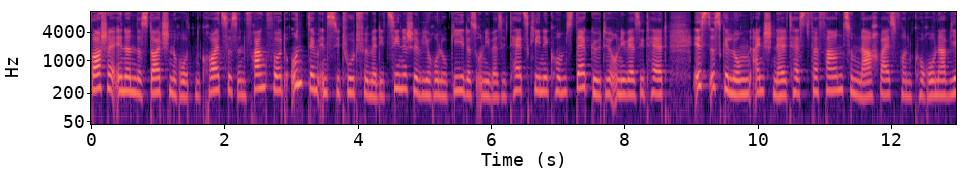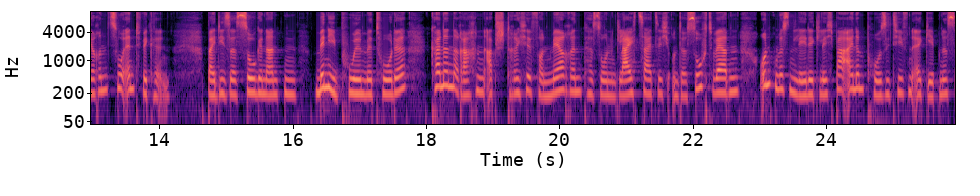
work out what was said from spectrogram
ForscherInnen des Deutschen Roten Kreuzes in Frankfurt und dem Institut für medizinische Virologie des Universitätsklinikums der Goethe-Universität ist es gelungen, ein Schnelltestverfahren zum Nachweis von Coronaviren zu entwickeln. Bei dieser sogenannten Mini-Pool-Methode können Rachenabstriche von mehreren Personen gleichzeitig untersucht werden und müssen lediglich bei einem positiven Ergebnis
